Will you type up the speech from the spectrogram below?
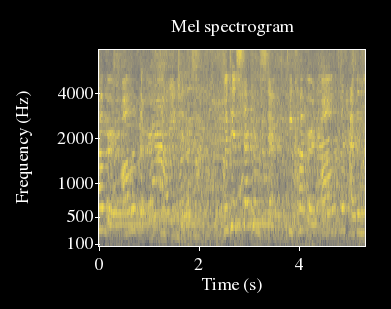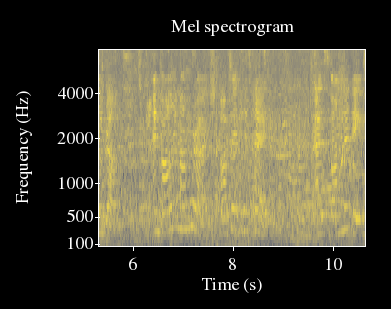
covered all of the earthly regions. With his second step, he covered all of the heavenly realms. And Bali Maharaj offered his head as Vamana Dev's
